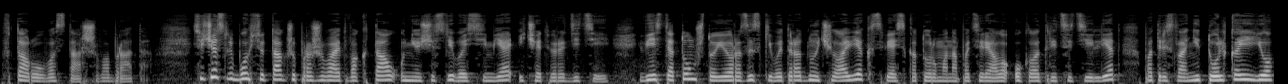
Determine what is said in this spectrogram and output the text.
второго старшего брата. Сейчас Любовь все так же проживает в Актау, у нее счастливая семья и четверо детей. Весть о том, что ее разыскивает родной человек, связь с которым она потеряла около 30 лет, потрясла не только ее,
